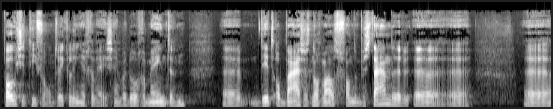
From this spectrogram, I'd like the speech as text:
positieve ontwikkelingen geweest zijn, waardoor gemeenten dit op basis nogmaals van de bestaande eh, eh, eh,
